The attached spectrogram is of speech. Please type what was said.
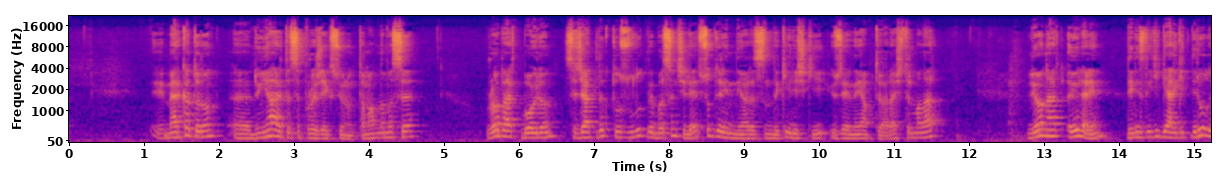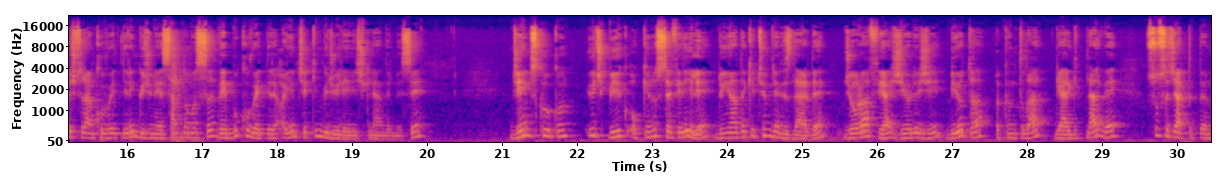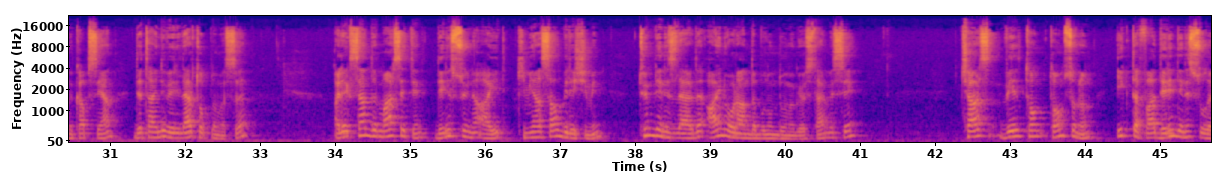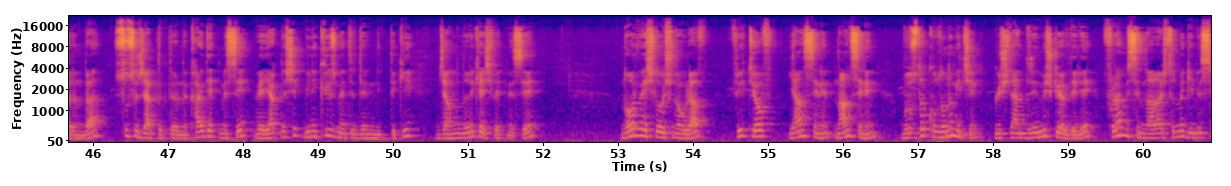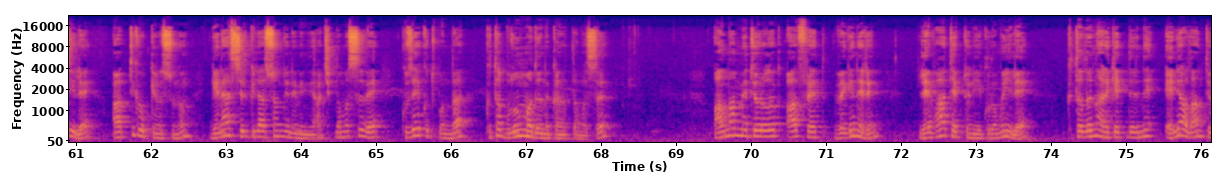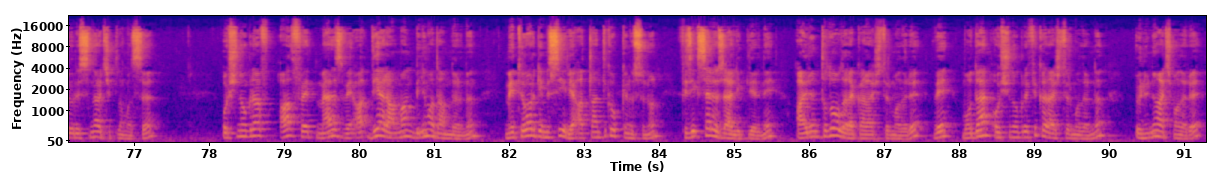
Mercator'un e, dünya haritası projeksiyonun tamamlaması, Robert Boyle'un sıcaklık, tuzluluk ve basınç ile su derinliği arasındaki ilişkiyi üzerine yaptığı araştırmalar, Leonard Euler'in denizdeki gelgitleri oluşturan kuvvetlerin gücünü hesaplaması ve bu kuvvetleri ayın çekim gücüyle ilişkilendirmesi, James Cook'un 3 büyük okyanus seferiyle dünyadaki tüm denizlerde coğrafya, jeoloji, biyota, akıntılar, gelgitler ve su sıcaklıklarını kapsayan detaylı veriler toplaması, Alexander Marset'in deniz suyuna ait kimyasal bileşimin tüm denizlerde aynı oranda bulunduğunu göstermesi, Charles Will Tom Thompson'un ilk defa derin deniz sularında su sıcaklıklarını kaydetmesi ve yaklaşık 1200 metre derinlikteki canlıları keşfetmesi, Norveçli oşinograf Fridtjof Nansen'in buzda kullanım için güçlendirilmiş gövdeli Fram isimli araştırma gemisiyle Arktik Okyanusu'nun genel sirkülasyon dönemini açıklaması ve Kuzey Kutbu'nda kıta bulunmadığını kanıtlaması, Alman meteorolog Alfred Wegener'in levha tektoniği kuramı ile kıtaların hareketlerini ele alan teorisini açıklaması, oşinograf Alfred Merz ve diğer Alman bilim adamlarının meteor gemisi ile Atlantik Okyanusu'nun fiziksel özelliklerini ayrıntılı olarak araştırmaları ve modern oşinografik araştırmalarının önünü açmaları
